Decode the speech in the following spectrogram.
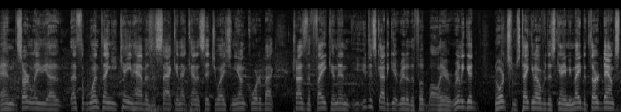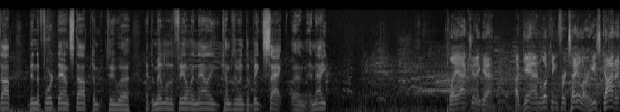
and certainly uh, that's the one thing you can't have as a sack in that kind of situation. Young quarterback tries to fake, and then you just got to get rid of the football here. Really good. Nordstrom's taking over this game. He made the third down stop, then the fourth down stop to, to uh, at the middle of the field, and now he comes in with the big sack, and, and now you. Play action again. Again, looking for Taylor. He's got it.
